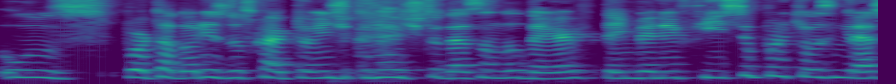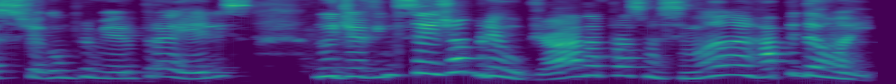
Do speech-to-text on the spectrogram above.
os portadores dos cartões de crédito da Santander têm benefício porque os ingressos chegam primeiro para eles no dia 26 de abril, já na próxima semana, rapidão aí.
